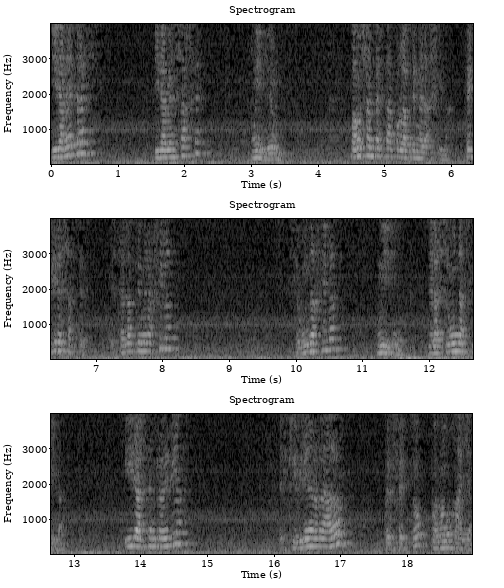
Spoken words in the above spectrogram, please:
¿Ir a letras? ¿Ir a mensaje? Muy bien. Vamos a empezar por la primera fila. ¿Qué quieres hacer? ¿Está en la primera fila? ¿Segunda fila? Muy bien. De la segunda fila. ¿Ir al centro de día? ¿Escribir en el ordenador? Perfecto, pues vamos allá.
